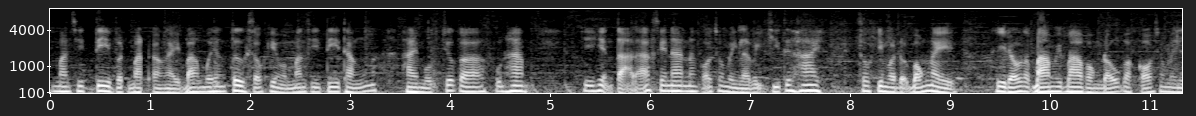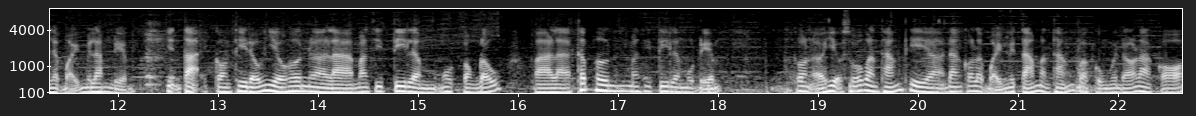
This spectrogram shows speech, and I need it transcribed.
Man City vượt mặt ở ngày 30 tháng 4 sau khi mà Man City thắng 2-1 trước uh, Fulham. Thì hiện tại là Arsenal đang có cho mình là vị trí thứ hai sau khi mà đội bóng này thi đấu là 33 vòng đấu và có cho mình là 75 điểm. Hiện tại còn thi đấu nhiều hơn là Man City là một vòng đấu và là thấp hơn Man City là một điểm. Còn ở hiệu số bàn thắng thì ờ, đang có là 78 bàn thắng và cùng với đó là có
